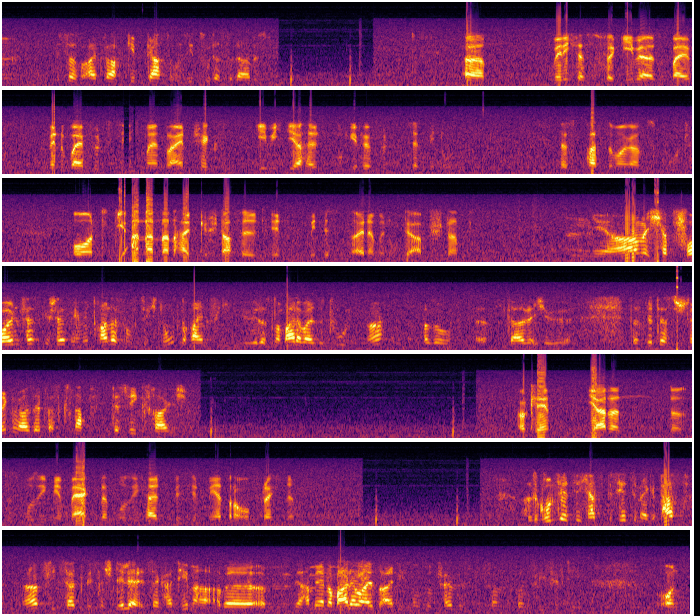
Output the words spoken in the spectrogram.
ist das einfach, gib Gas und sieh zu, dass du da bist? Ähm, wenn ich das vergebe, also bei, wenn du bei 50 Meilen reincheckst, gebe ich dir halt ungefähr 15 Minuten. Das passt immer ganz gut. Und die anderen dann halt gestaffelt in mindestens einer Minute Abstand. Ja, ich habe vorhin festgestellt, wenn ich mit 350 Knoten reinfliegen, wie wir das normalerweise tun, ne? also äh, egal welche Höhe, dann wird das streckenweise etwas knapp. Deswegen frage ich. Okay, ja, dann das, das muss ich mir merken, dann muss ich halt ein bisschen mehr draufrechnen. Also grundsätzlich hat es bis jetzt immer gepasst. Ne? Fliegst halt ein bisschen schneller, ist ja kein Thema. Aber ähm, wir haben ja normalerweise eigentlich so, so Speed von, von 350. Und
